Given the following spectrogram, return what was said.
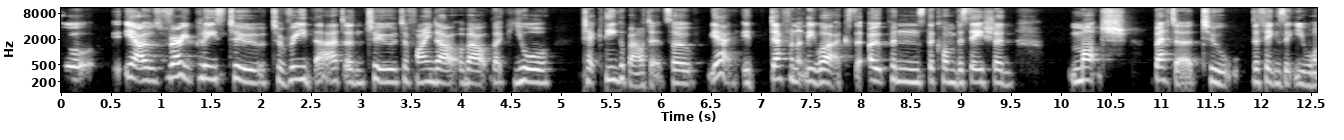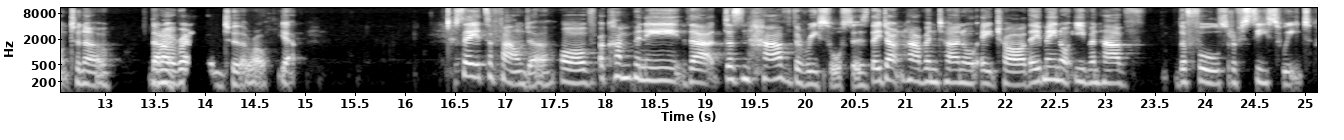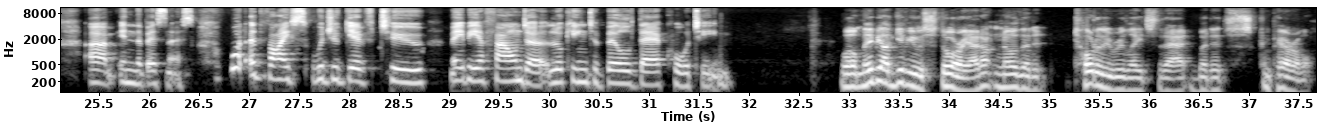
yeah, I was very pleased to to read that and to to find out about like your technique about it. So yeah, it definitely works. It opens the conversation much better to the things that you want to know that right. are relevant to the role. Yeah. Say it's a founder of a company that doesn't have the resources, they don't have internal HR, they may not even have the full sort of C suite um, in the business. What advice would you give to maybe a founder looking to build their core team? Well, maybe I'll give you a story. I don't know that it totally relates to that, but it's comparable.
